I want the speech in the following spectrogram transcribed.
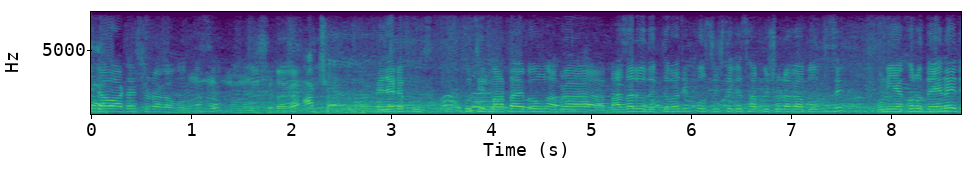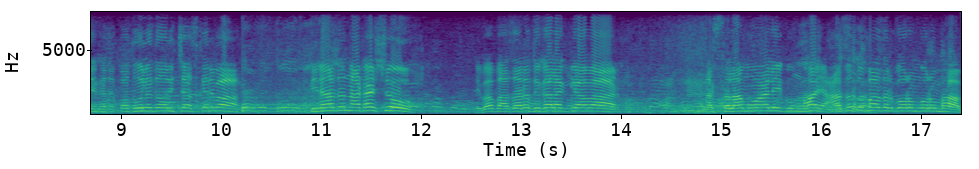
এটাও আঠাশশো টাকা বলতেছে উনত্রিশশো টাকা। এই যে একটা কুচির মাথা এবং আমরা বাজারেও দেখতে পাচ্ছি, পঁচিশ থেকে ছাব্বিশশো টাকা বলতেছে। উনি এখনও দেয় নাই, দেখা যায় কত হলে দেওয়ার ইচ্ছা আজকে রে বা তিন হাজার আঠাশশো এবার বাজারে দেখা লাগবে আবার। আসসালামু আলাইকুম ভাই আজও তো বাজার গরম গরম ভাব।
